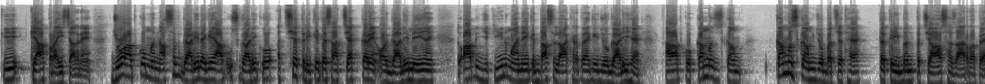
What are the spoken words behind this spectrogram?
کی کیا پرائز چل رہے ہیں۔ جو آپ کو مناسب گاڑی لگے، آپ اس گاڑی کو اچھے طریقے کے ساتھ چیک کریں اور گاڑی لے آئیں۔ تو آپ یقین مانیں کہ دس لاکھ روپے کی جو گاڑی ہے، آپ کو کم از کم کم از کم جو بچت ہے تقریباً پچاس ہزار روپے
